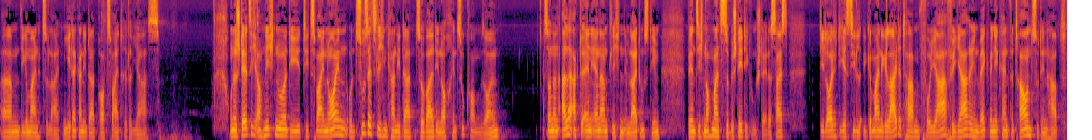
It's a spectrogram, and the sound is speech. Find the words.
ähm, die Gemeinde zu leiten. Jeder Kandidat braucht zwei Drittel Ja's. Und es stellt sich auch nicht nur die, die zwei neuen und zusätzlichen Kandidaten zur Wahl, die noch hinzukommen sollen, sondern alle aktuellen Ehrenamtlichen im Leitungsteam werden sich nochmals zur Bestätigung stellen. Das heißt, die Leute, die jetzt die Gemeinde geleitet haben, vor Jahr, für Jahre hinweg, wenn ihr kein Vertrauen zu denen habt,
